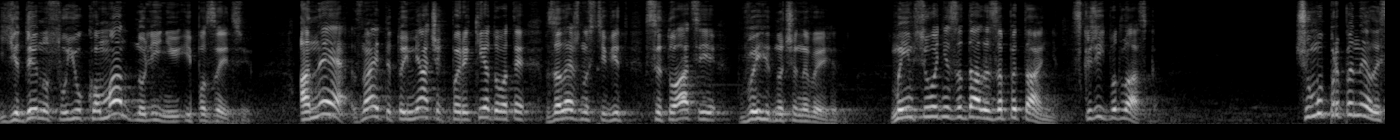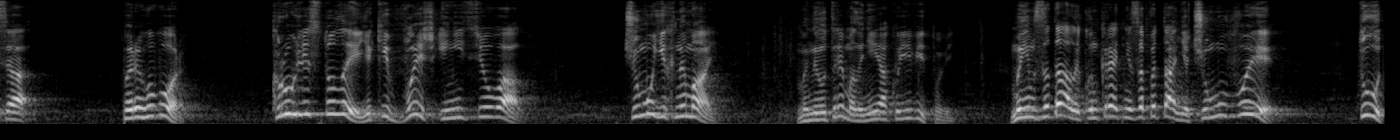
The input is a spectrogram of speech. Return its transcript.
єдину свою командну лінію і позицію, а не, знаєте, той м'ячик перекидувати в залежності від ситуації, вигідно чи невигідно. Ми їм сьогодні задали запитання. Скажіть, будь ласка, чому припинилися переговори? Круглі столи, які ви ж ініціювали. Чому їх немає? Ми не отримали ніякої відповіді. Ми їм задали конкретні запитання, чому ви тут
